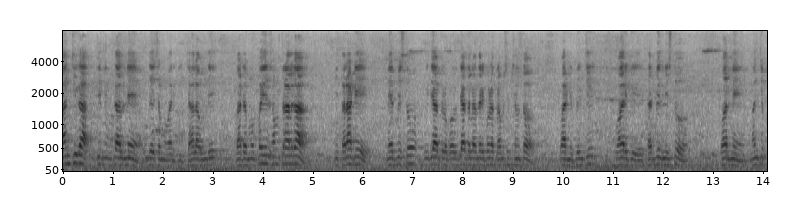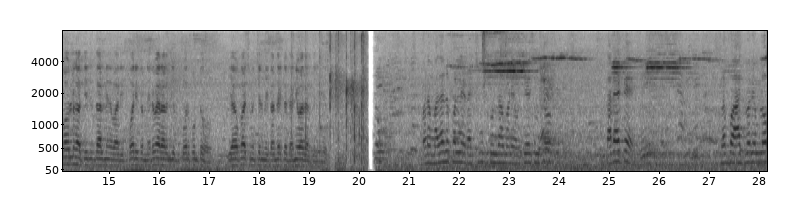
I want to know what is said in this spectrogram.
మంచిగా తీర్చిదిద్దాలనే ఉద్దేశం వారికి చాలా ఉంది. గత ముప్పై సంవత్సరాలుగా ఈ కరాటే నేర్పిస్తూ విద్యార్థుల విద్యార్థులందరికీ కూడా క్రమశిక్షణతో వారిని పెంచి వారికి తర్బీదునిస్తూ వారిని మంచి పౌరులుగా తీర్చిదిద్దాలని వారి కోరికను నెరవేరాలని చెప్పి కోరుకుంటూ ఈ అవకాశం ఇచ్చిన మీకు అందరికీ ధన్యవాదాలు తెలియజేస్తున్నాను. మన మదనపల్లిని రక్షించుకుందామనే ఉద్దేశంతో కరాటే క్లబ్ ఆధ్వర్యంలో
